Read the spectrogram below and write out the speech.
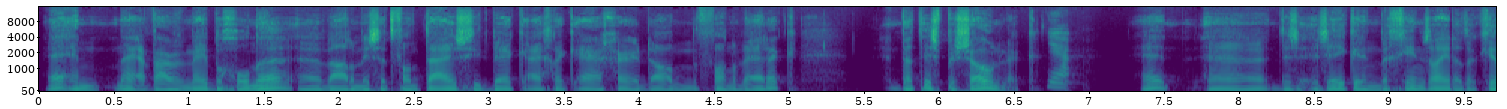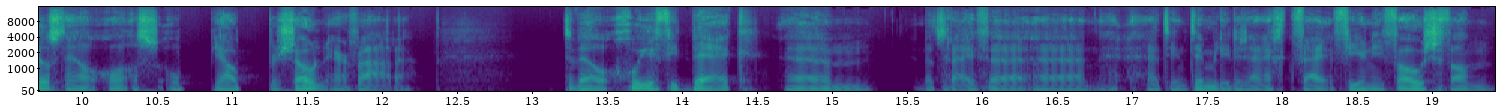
hè, en nou ja, waar we mee begonnen, eh, waarom is het van thuisfeedback eigenlijk erger dan van werk? Dat is persoonlijk. Ja. Hè, dus zeker in het begin zal je dat ook heel snel als op jouw persoon ervaren. Terwijl goede feedback, ehm, dat schrijven eh, het in Timberly, er zijn eigenlijk vier niveaus van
